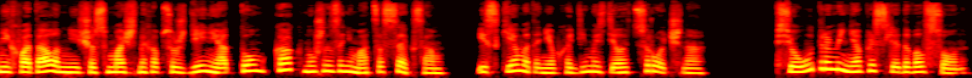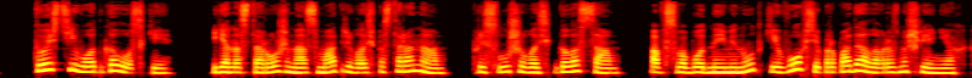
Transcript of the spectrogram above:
Не хватало мне еще смачных обсуждений о том, как нужно заниматься сексом и с кем это необходимо сделать срочно. Все утро меня преследовал сон, то есть его отголоски. Я настороженно осматривалась по сторонам, прислушивалась к голосам, а в свободные минутки вовсе пропадала в размышлениях.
